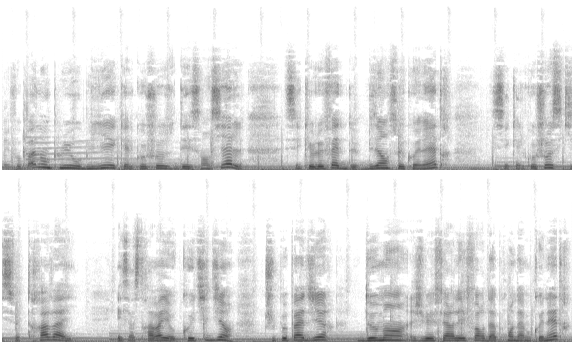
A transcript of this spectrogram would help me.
Il ne faut pas non plus oublier quelque chose d'essentiel, c'est que le fait de bien se connaître, c'est quelque chose qui se travaille et ça se travaille au quotidien. Tu peux pas dire demain je vais faire l'effort d'apprendre à me connaître,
